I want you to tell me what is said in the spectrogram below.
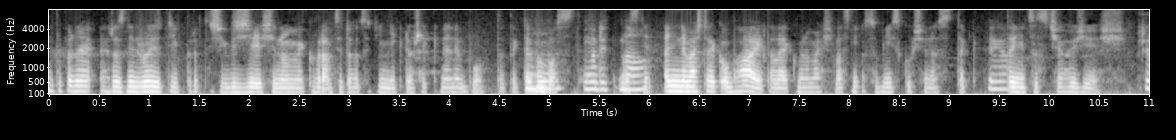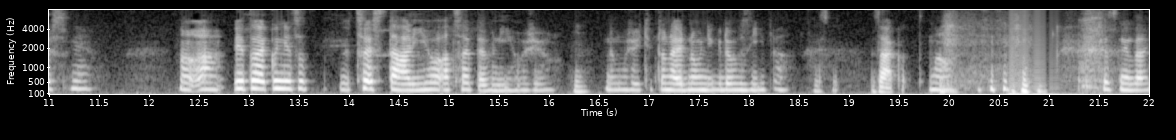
A to je hrozně důležitý, protože když žiješ jenom jako v rámci toho, co ti někdo řekne, nebo to, tak to je mhm. blbost. No, no. Vlastně, ani nemáš to jako obhájit, ale jako nemáš vlastní osobní zkušenost, tak jo. to je něco, z čeho žiješ. Přesně. No a je to jako něco, co je stálýho a co je pevnýho, že jo? Hmm. Nemůže ti to najednou někdo vzít. A... Jasně základ. No, přesně tak.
